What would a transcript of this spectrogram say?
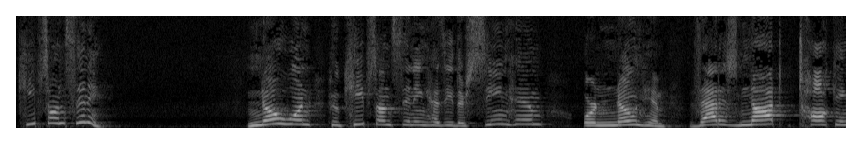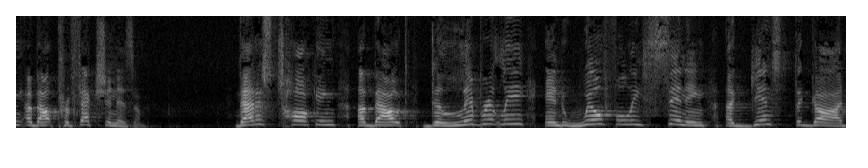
keeps on sinning. No one who keeps on sinning has either seen him or known him. That is not talking about perfectionism. That is talking about deliberately and willfully sinning against the God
